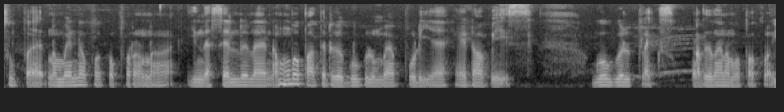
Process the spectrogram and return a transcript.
super நம்ம என்ன பார்க்க போகிறோம்னா இந்த செல்லில் நம்ம பார்த்துட்டுருக்க கூகுள் மேப் உடைய ஹெட் ஆஃபீஸ் கூகுள் ப்ளெக்ஸ் அதுதான் நம்ம பார்க்குறோம்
